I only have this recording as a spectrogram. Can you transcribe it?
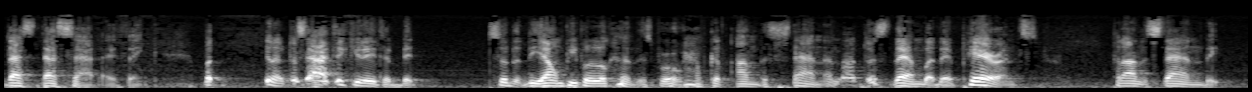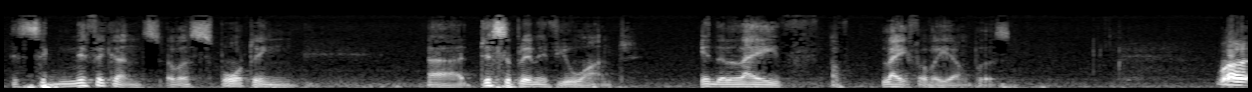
that's, that's sad, I think. But, you know, just articulate a bit so that the young people looking at this program can understand, and not just them, but their parents can understand the, the significance of a sporting uh, discipline, if you want, in the life of, life of a young person. Well,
